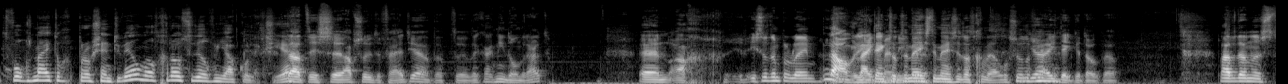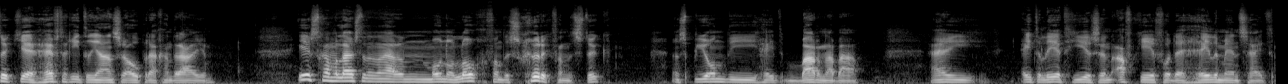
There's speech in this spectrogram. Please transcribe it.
volgens mij toch procentueel wel het grootste deel van jouw collectie. Hè? Dat is eh, absoluut een feit, ja. Dat, eh, daar kan ik niet onderuit. En ach, is dat een probleem? nou, ik denk dat de meeste mensen dat geweldig zullen Ja, vinden. ik denk het ook wel. Laten we dan een stukje heftig Italiaanse opera gaan draaien. Eerst gaan we luisteren naar een monoloog van de schurk van het stuk. Een spion die heet Barnaba. Hij etaleert hier zijn afkeer voor de hele mensheid.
